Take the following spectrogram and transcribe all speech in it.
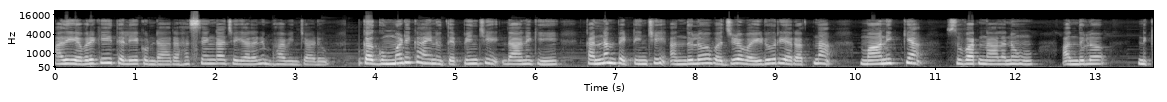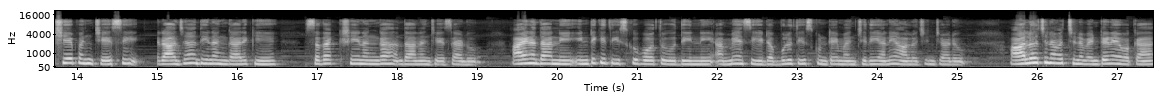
అది ఎవరికీ తెలియకుండా రహస్యంగా చేయాలని భావించాడు. ఒక గుమ్మడికాయను తెప్పించి దానికి కన్నం పెట్టించి అందులో వజ్ర వైడూర్య రత్న మాణిక్య సువర్ణాలను అందులో నిక్షేపం చేసి రాజాదీనం గారికి సదాక్షీణంగా దానం చేశాడు. ఆయన దాన్ని ఇంటికి తీసుకుపోతూ దీన్ని అమ్మేసి డబ్బులు తీసుకుంటే మంచిది అని ఆలోచించాడు. ఆలోచన వచ్చిన వెంటనే ఒక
